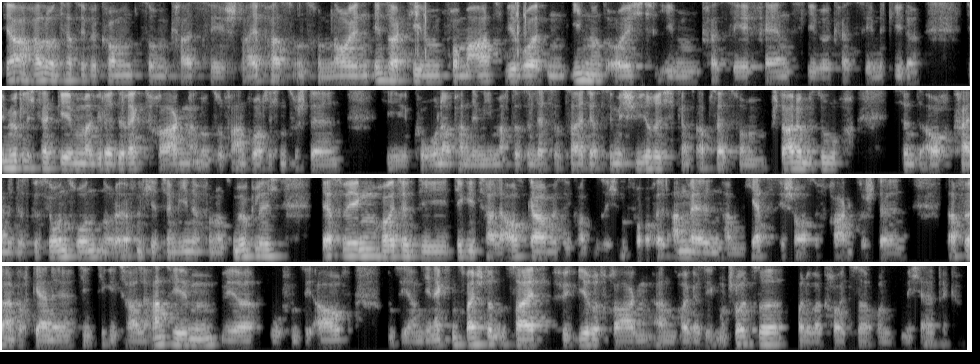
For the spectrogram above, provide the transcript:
Ja, hallo und herzlich willkommen zum KSC Steilpass, unserem neuen interaktiven Format. Wir wollten Ihnen und euch, lieben KSC-Fans, liebe KSC-Mitglieder, die Möglichkeit geben, mal wieder direkt Fragen an unsere Verantwortlichen zu stellen, die Corona-Pandemie macht das in letzter Zeit ja ziemlich schwierig, ganz abseits vom Stadionbesuch sind auch keine Diskussionsrunden oder öffentliche Termine von uns möglich. Deswegen heute die digitale Ausgabe. Sie konnten sich im Vorfeld anmelden, haben jetzt die Chance, Fragen zu stellen. Dafür einfach gerne die digitale Hand heben. Wir rufen Sie auf und Sie haben die nächsten zwei Stunden Zeit für Ihre Fragen an Holger Sigmund Schulze, Oliver Kreuzer und Michael Becker.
